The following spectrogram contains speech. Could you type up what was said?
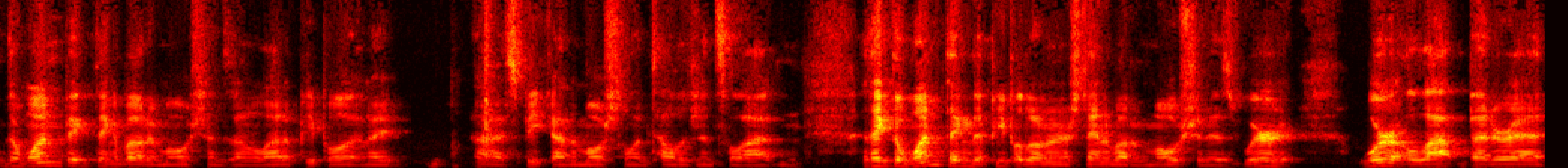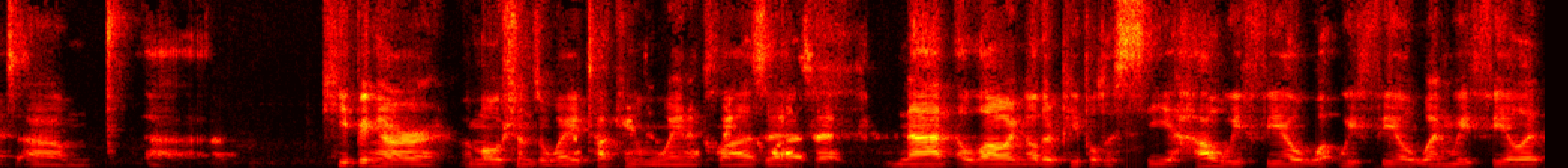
the one big thing about emotions, and a lot of people, and I uh, speak on emotional intelligence a lot, and I think the one thing that people don't understand about emotion is we're we're a lot better at um, uh, keeping our emotions away, tucking them away in a closet, not allowing other people to see how we feel, what we feel, when we feel it.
